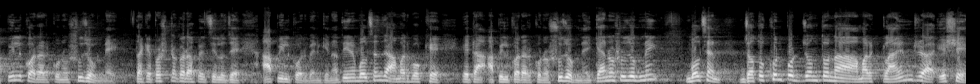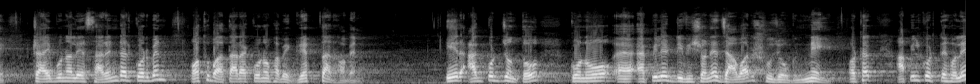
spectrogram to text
আপিল করার কোনো সুযোগ নেই। তাকে প্রশ্ন করা হয়েছিল যে, আপিল করবেন কিনা? তিনি বলছেন যে, আমার পক্ষে এটা আপিল করার কোনো সুযোগ নেই। কেন সুযোগ নেই? বলছেন, যতক্ষণ পর্যন্ত না আমার ক্লায়েন্টরা এসে ট্রাইব্যুনালে সারেন্ডার করবেন অথবা তারা কোনোভাবে গ্রেপ্তার হবেন। এর আগ পর্যন্ত কোনো অ্যাপিলেট ডিভিশনে যাওয়ার সুযোগ নেই। অর্থাৎ আপিল করতে হলে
